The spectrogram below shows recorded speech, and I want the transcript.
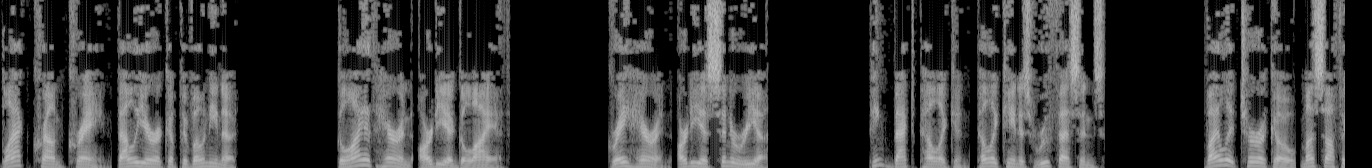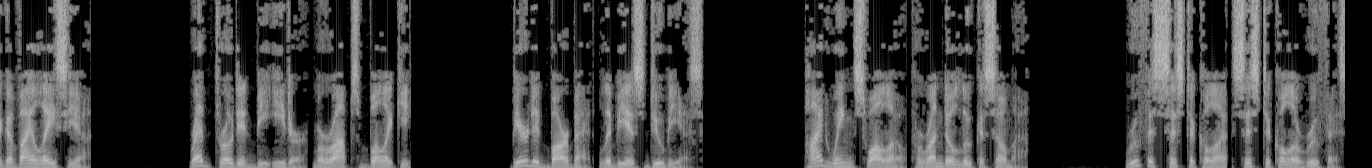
Black-crowned crane Balearica pavonina Goliath heron Ardea goliath. Gray heron Ardea cinerea. Pink-backed pelican Pelecanus rufescens. Violet turaco Musophaga violacea Red-throated bee-eater Merops bulocki Bearded barbet Lybius dubius Pied-winged swallow Hirundo leucosoma Rufous cisticola Cisticola rufus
